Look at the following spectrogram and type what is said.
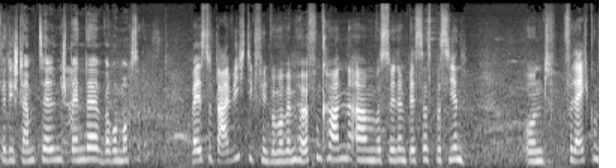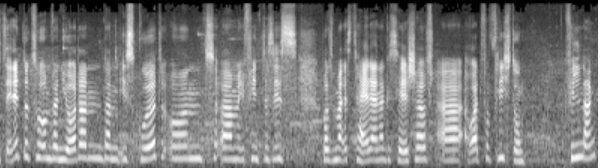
für die Stammzellenspende. Warum machst du das? Weil ich es total wichtig finde, wenn man beim helfen kann, ähm, was soll denn Besseres passieren? Und vielleicht kommt es eh nicht dazu und wenn ja, dann, dann ist gut. Und ähm, ich finde, das ist, was man als Teil einer Gesellschaft, äh, eine Art Verpflichtung. Vielen Dank.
